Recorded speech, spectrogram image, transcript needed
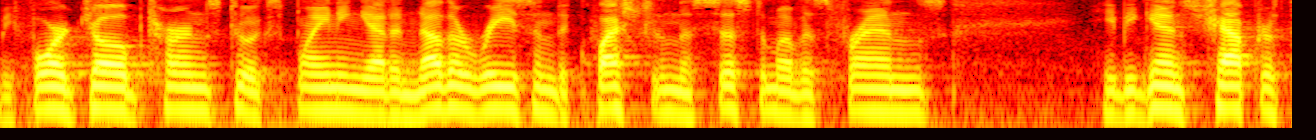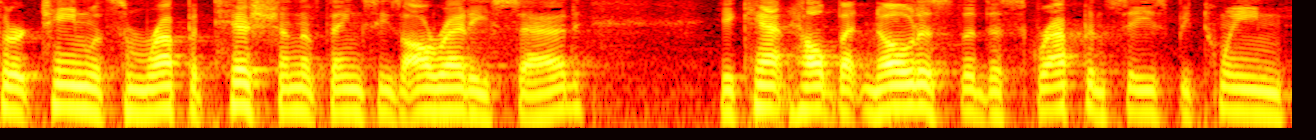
Before Job turns to explaining yet another reason to question the system of his friends, he begins chapter 13 with some repetition of things he's already said. He can't help but notice the discrepancies between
